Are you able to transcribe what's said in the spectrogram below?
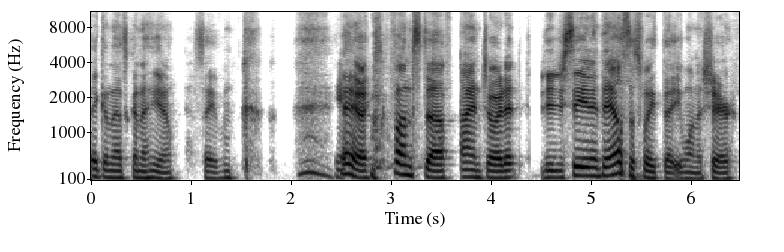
Thinking that's gonna you know save him. Yeah. Anyway, fun stuff. I enjoyed it. Did you see anything else this week that you want to share?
